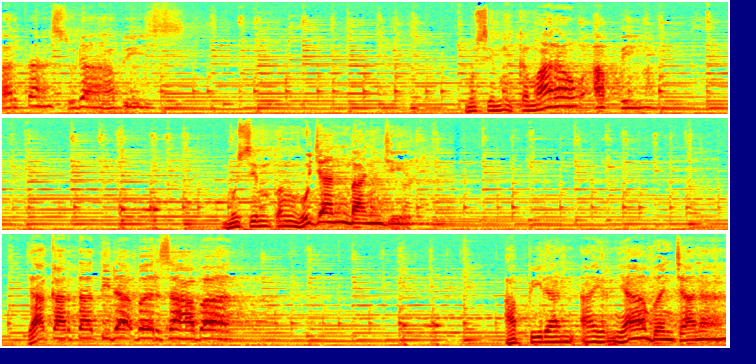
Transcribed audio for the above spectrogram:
Jakarta sudah habis. Musim kemarau api. Musim penghujan banjir. Jakarta tidak bersahabat. Api dan airnya bencana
